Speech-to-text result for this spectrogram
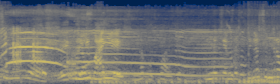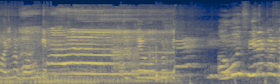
ಸುಮ್ಮನೆ ಬಾಯಿ ಇಲ್ಲ ಸುಮ್ಮನೆ ಹೊಡಿಮ ಚಿಟ್ಟೆ ಊದ್ಬಿಡ್ತೆ ಅವು ಸೀರೆ ಕಣ್ಣ?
